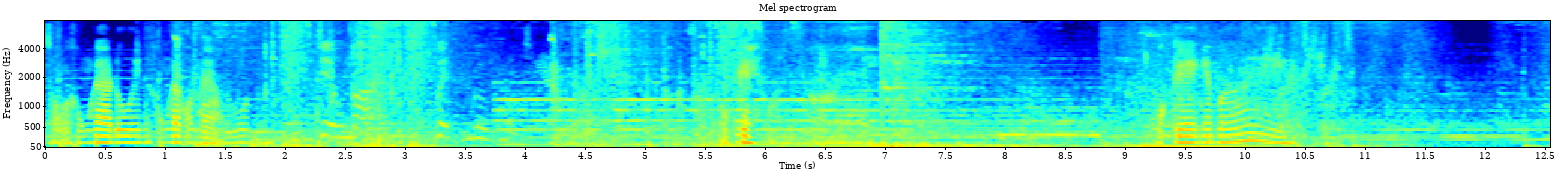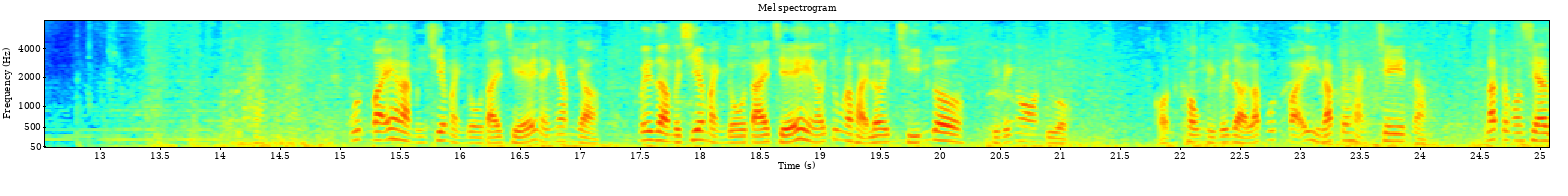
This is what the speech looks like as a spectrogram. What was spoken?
Xong rồi không ra đôi nó không ra con nào luôn. Ok. Ok anh em ơi. Vút bẫy hay là mình chia mảnh đồ tái chế nhỉ anh em nhở bây giờ mà chia mảnh đồ tái chế thì nói chung là phải lên chín cơ thì mới ngon được còn không thì bây giờ lắp bút bẫy thì lắp cho hàng trên à. Lắp cho con xe.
